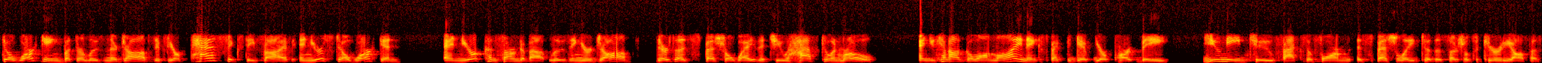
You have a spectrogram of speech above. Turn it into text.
still working, but they're losing their jobs. If you're past 65 and you're still working and you're concerned about losing your job, there's a special way that you have to enroll and you cannot go online and expect to get your Part B. You need to fax a form, especially to the Social Security office.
